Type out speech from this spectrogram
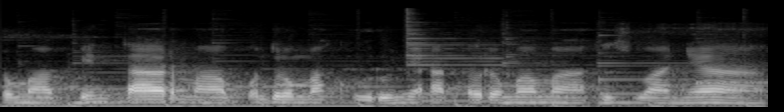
rumah pintar maupun rumah gurunya atau rumah mahasiswanya.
